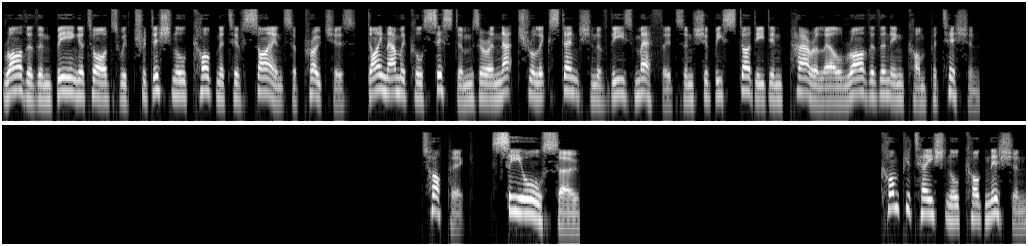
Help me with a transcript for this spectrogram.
Rather than being at odds with traditional cognitive science approaches, dynamical systems are a natural extension of these methods and should be studied in parallel rather than in competition. Topic. See also Computational cognition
